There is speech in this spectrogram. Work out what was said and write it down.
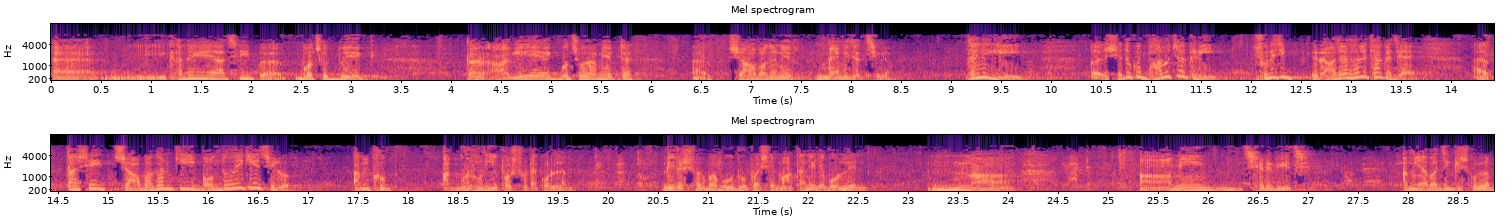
হ্যাঁ এখানে আছি বছর দুয়েক। তার আগে এক বছর আমি একটা চা বাগানের ম্যানেজার ছিলাম। তাই নাকি? সে তো খুব ভালো চাকরি। শুনেছি রাজার হালে থাকা যায়। তা সেই চা বাগান কি বন্ধ হয়ে গিয়েছিল? আমি খুব আগ্রহ নিয়ে প্রশ্নটা করলাম। বীরেশ্বর বাবু দুপাশে মাথা নেড়ে বললেন না আমি ছেড়ে দিয়েছি। আমি আবার জিজ্ঞেস করলাম,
